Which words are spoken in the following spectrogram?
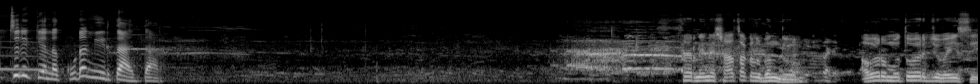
ಎಚ್ಚರಿಕೆಯನ್ನು ಕೂಡ ನೀಡ್ತಾ ಇದ್ದಾರೆ. ಸರ್, ನಿನ್ನೆ ಶಾಸಕರು ಬಂದು ಅವರು ಮುತುವರ್ಜಿ ವಹಿಸಿ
